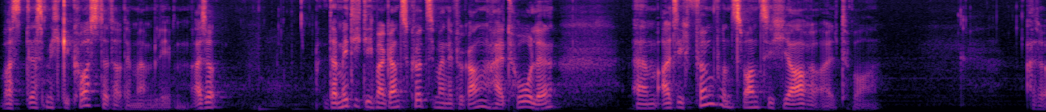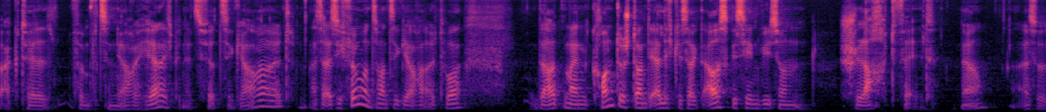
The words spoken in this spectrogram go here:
was das mich gekostet hat in meinem Leben. Also, damit ich dich mal ganz kurz in meine Vergangenheit hole, ähm, als ich 25 Jahre alt war, also aktuell 15 Jahre her, ich bin jetzt 40 Jahre alt, also als ich 25 Jahre alt war, da hat mein Kontostand ehrlich gesagt ausgesehen wie so ein Schlachtfeld. Ja? Also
